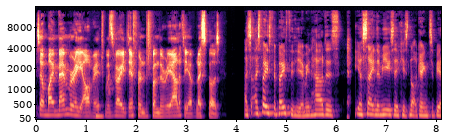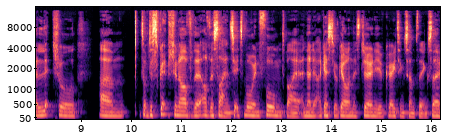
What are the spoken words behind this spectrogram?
so my memory of it was very different from the reality of it, I suppose. I, I suppose for both of you, I mean, how does you're saying the music is not going to be a literal um, sort of description of the of the science? It's more informed by it, and then I guess you'll go on this journey of creating something. So,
